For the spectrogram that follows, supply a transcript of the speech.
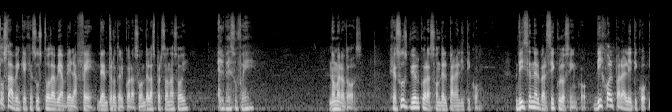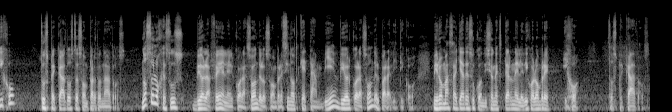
¿Cuántos saben que Jesús todavía ve la fe dentro del corazón de las personas hoy? Él ve su fe. Número 2. Jesús vio el corazón del paralítico. Dice en el versículo 5, dijo al paralítico, Hijo, tus pecados te son perdonados. No solo Jesús vio la fe en el corazón de los hombres, sino que también vio el corazón del paralítico. Miró más allá de su condición externa y le dijo al hombre, Hijo, tus pecados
